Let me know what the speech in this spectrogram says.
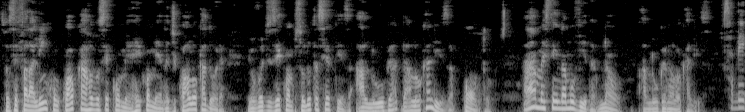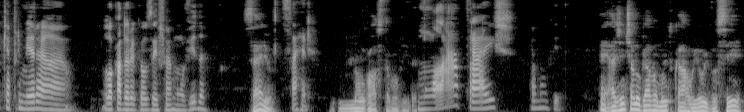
se você falar Lincoln, qual carro você come- recomenda, de qual locadora? Eu vou dizer com absoluta certeza, aluga da Localiza. Ponto. Ah, mas tem da Movida. Não, aluga na Localiza. Sabia que a primeira locadora que eu usei foi a Movida? Sério? Sério. Não gosto da Movida. Lá atrás, a Movida. É, a gente alugava muito carro, eu e você,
